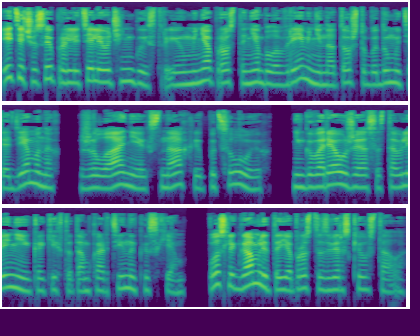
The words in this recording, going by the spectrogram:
Эти часы пролетели очень быстро, и у меня просто не было времени на то, чтобы думать о демонах, желаниях, снах и поцелуях, не говоря уже о составлении каких-то там картинок и схем. После Гамлета я просто зверски устала.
